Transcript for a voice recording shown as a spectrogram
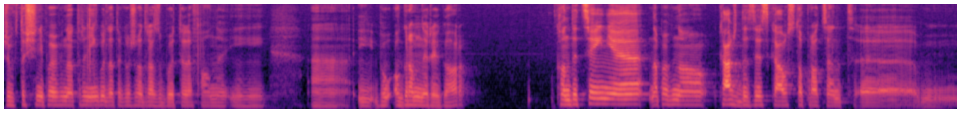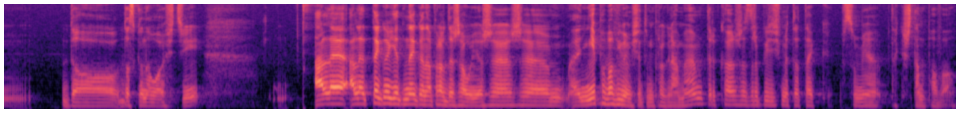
żeby ktoś się nie pojawił na treningu, dlatego że od razu były telefony i, e, i był ogromny rygor. Kondycyjnie na pewno każdy zyskał 100% e, do doskonałości. Ale, ale tego jednego naprawdę żałuję, że, że nie pobawiłem się tym programem, tylko że zrobiliśmy to tak w sumie tak sztampowo.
